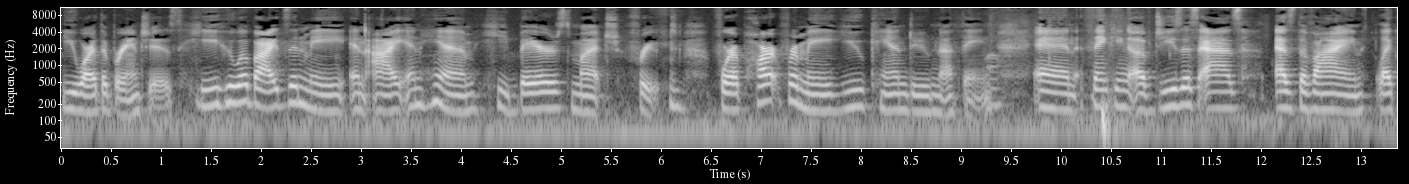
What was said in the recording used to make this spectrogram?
you are the branches. He who abides in me and I in him, he bears much fruit. Hmm. For apart from me, you can do nothing. And thinking of Jesus as as the vine, like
